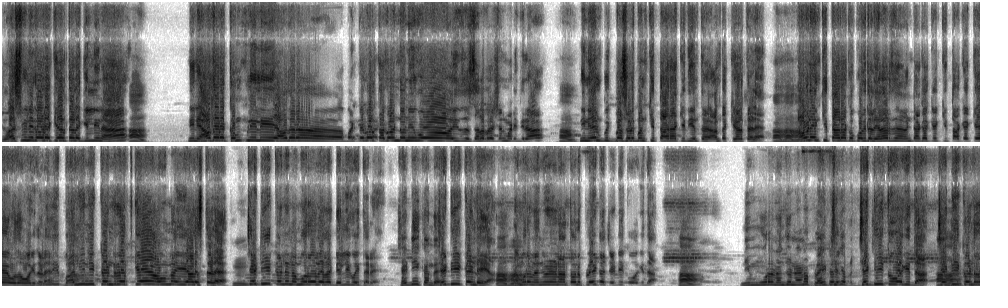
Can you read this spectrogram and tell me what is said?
ಅಶ್ವಿನಿ ಗೌಡ ಕೇಳ್ತಾಳೆ ಗಿಲ್ಲಿನ ನೀನ್ ಯಾವ್ದಾರ ಕಂಪ್ನಿಲಿ ಯಾವ್ದಾರ ಬಟ್ಟೆಗಳು ತಗೊಂಡು ನೀವು ಇದು ಸೆಲೆಬ್ರೇಷನ್ ಮಾಡಿದ್ದೀರಾ? ನೀನ್ ಏನ್ ಬಿಗ್ ಬಾಸ್ ಒಳಗೆ ಬಂದ್ ಕಿತ್ತ ಹಾರಾಕಿದಿ ಅಂತ ಅಂತ ಕೇಳ್ತಾಳೆ. ಅವಳೇನ್ ಕಿತ್ತ ಹಾರಾಕಕ್ ಹೋಗಿದ್ದಾಳೆ? ಎಲ್ಲಾರ ಅಂಟಾಕಕ್ಕೆ ಕಿತ್ತಾಕಕ್ಕೆ ಹೋಗಿದ್ದಾಳೆ. ಇಲ್ಲಿ ಬಲಿ ನಿಕ್ಕಂಡ್ರದ್ಕೆ ಅವನ್ನ ಹೀಯಾಳಿಸ್ತಾಳೆ. ಹ್ಮ್. ಚಡ್ಡಿ ಕಂಡು ನಮ್ಮೂರಲ್ಲಿ ಎಲ್ಲ ಡೆಲ್ಲಿಗೆ ಹೋಯ್ತಾರೆ. ಚಡ್ಡಿ ಕಂದೆ ಚಡ್ಡಿ ಕಂಡೆಯ. ನಮ್ಮೂರ ನಂಜುಣ ನಮ್ಮೂರಲ್ಲಿ ನಂಜುಣ್ಣ ಅಂತ ಅವನು ಪ್ಲೇಟ್ ಚಡ್ಡಿಗೆ ಹೋಗಿದ್ದ. ಹಾ ನಿಮ್ ಊರ ನಂಜುಣ್ಣ ಫ್ಲೈಟ್ ಚಡ್ಡಿ ಇಕ್ಕೋವಾಗಿದ್ದ ಹೋಗಿದ್ದ ಚಡ್ಡಿ ಕಂಡ್ರ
